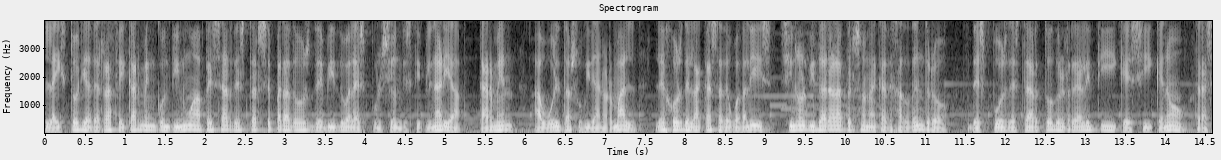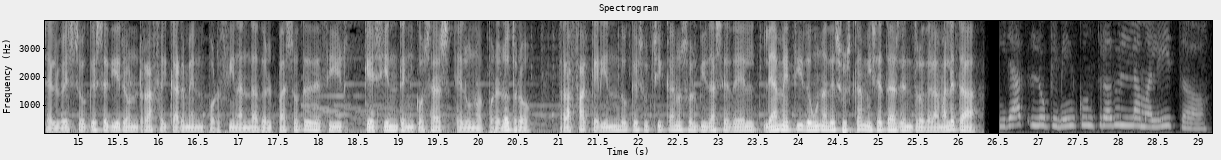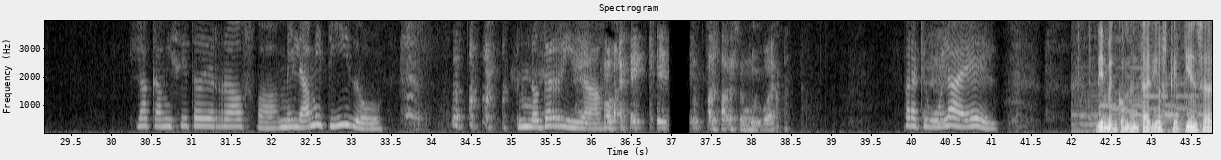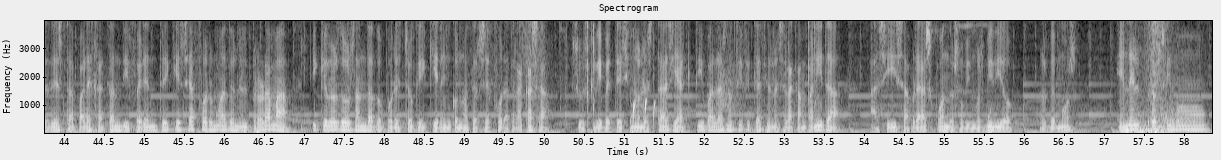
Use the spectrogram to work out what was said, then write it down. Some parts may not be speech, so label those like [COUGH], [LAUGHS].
La historia de Rafa y Carmen continúa a pesar de estar separados debido a la expulsión disciplinaria. Carmen ha vuelto a su vida normal, lejos de la casa de Guadalís, sin olvidar a la persona que ha dejado dentro, después de estar todo el reality que sí que no. Tras el beso que se dieron, Rafa y Carmen por fin han dado el paso de decir que sienten cosas el uno por el otro. Rafa, queriendo que su chica no se olvidase de él, le ha metido una de sus camisetas dentro de la maleta. Mirad lo que me he encontrado en la maleta. La camiseta de Rafa. Me la ha metido. No te rías. [LAUGHS] es que tus palabras son muy buenas. Para que huela a él. Dime en comentarios qué piensas de esta pareja tan diferente que se ha formado en el programa y que los dos han dado por hecho que quieren conocerse fuera de la casa. Suscríbete si no lo estás y activa las notificaciones a la campanita, así sabrás cuando subimos vídeo. Nos vemos en el próximo.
